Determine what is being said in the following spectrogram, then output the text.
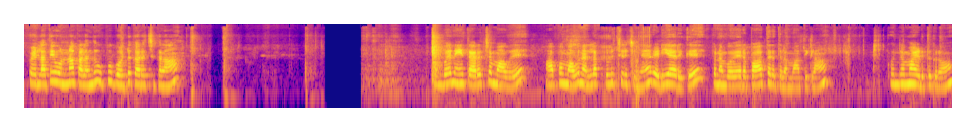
இப்போ எல்லாத்தையும் ஒன்றா கலந்து உப்பு போட்டு கரைச்சிக்கலாம். நம்ம நேற்று அரைச்ச மாவு ஆப்ப மாவு நல்லா புளிச்சிருச்சுங்க. ரெடியாக இருக்குது இப்போ நம்ம வேறு பாத்திரத்தில் மாற்றிக்கலாம் கொஞ்சமாக எடுத்துக்கிறோம்.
